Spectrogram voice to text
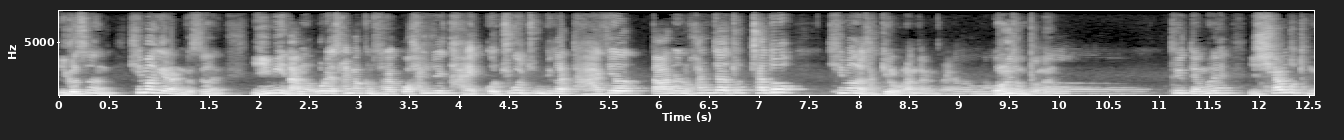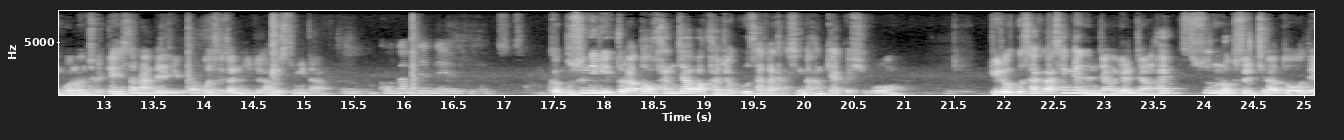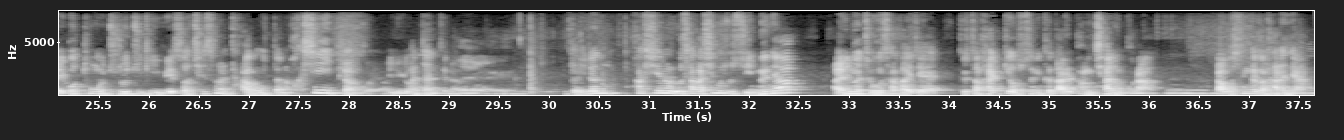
이것은 희망이라는 것은 이미 나는 오래 살 만큼 살았고 할 일 다 했고 죽을 준비가 다 되었다는 환자조차도 희망을 갖기를 원한다는 거예요. 어. 어느 정도는. 어. 그렇기 때문에 이 시한부 통보는 절대 해서는 안 될 일이라고 저자는 얘기를 하고 있습니다. 음, 공감되는 내용이네요. 그러니까 무슨 일이 있더라도 환자와 가족, 의사가 당신과 함께 할 것이고 음. 비록 의사가 생명 연장을 연장할 수는 없을지라도 내 고통을 줄여주기 위해서 최선을 다하고 있다는 확신이 필요한 거예요. 이 환자한테는. 네. 그러니까 이런 확신을 의사가 심어줄 수 있느냐? 아니면 저 의사가 이제 더 이상 할 게 없으니까 나를 방치하는구나 음. 라고 생각을 하느냐가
